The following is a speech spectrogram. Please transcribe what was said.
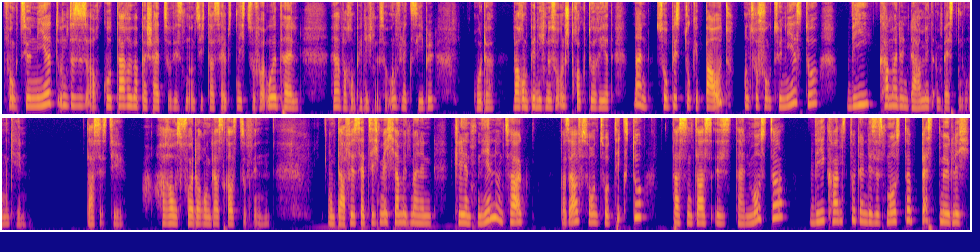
funktioniert und es ist auch gut, darüber Bescheid zu wissen und sich da selbst nicht zu verurteilen. Ja, warum bin ich nur so unflexibel? Oder Warum bin ich nur so unstrukturiert? Nein, so bist du gebaut und so funktionierst du. Wie kann man denn damit am besten umgehen? Das ist die Herausforderung, das rauszufinden. Und dafür setze ich mich ja mit meinen Klienten hin und sage, pass auf, so und so tickst du, das und das ist dein Muster wie kannst du denn dieses Muster bestmöglich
